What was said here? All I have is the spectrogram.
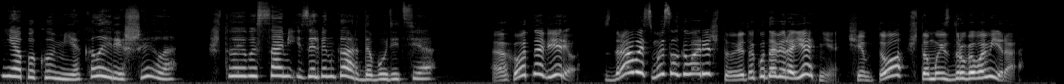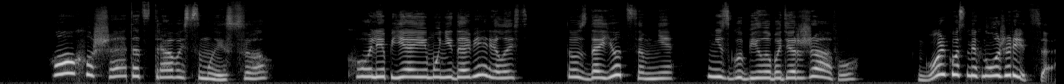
«Я покумекала и решила, что и вы сами из Эльвингарда будете». «Охотно верю. Здравый смысл говорит, что это куда вероятнее, чем то, что мы из другого мира». Ох уж этот здравый смысл. Коли б я ему не доверилась, то, сдается мне, не сгубила бы державу. Горько усмехнула жрица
